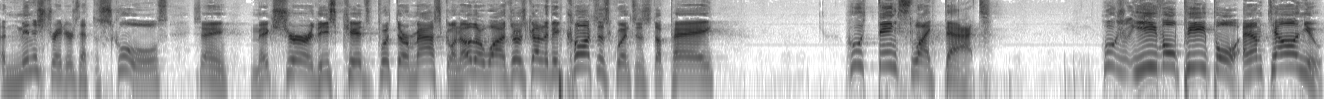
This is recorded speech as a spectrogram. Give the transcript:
administrators at the schools saying, make sure these kids put their mask on, otherwise, there's going to be consequences to pay. Who thinks like that? Who's evil people? And I'm telling you,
